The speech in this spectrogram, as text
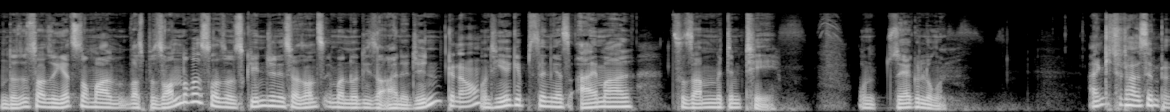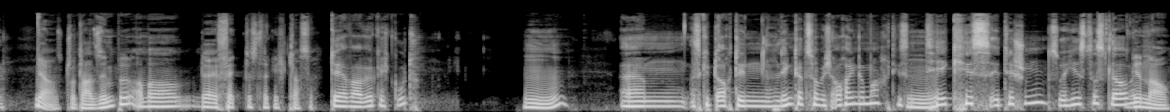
Und das ist also jetzt nochmal was Besonderes. Also Skin Gin ist ja sonst immer nur dieser eine Gin. Genau. Und hier gibt es den jetzt einmal zusammen mit dem Tee. Und sehr gelungen. Eigentlich total simpel. Ja, total simpel, aber der Effekt ist wirklich klasse. Der war wirklich gut. Mhm. Ähm, es gibt auch den Link dazu, habe ich auch eingemacht. Diese Mhm. T-Kiss Edition, so hieß das, glaube ich. Genau.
